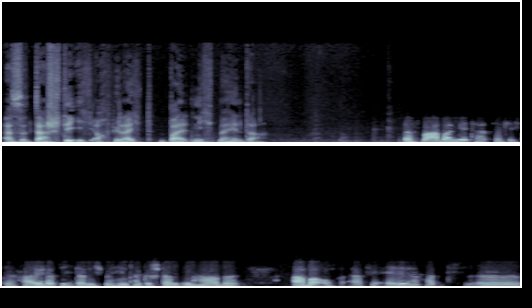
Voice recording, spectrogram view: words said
also da stehe ich auch vielleicht bald nicht mehr hinter? Das war bei mir tatsächlich der Fall, dass ich da nicht mehr hintergestanden habe. Aber auch RTL hat äh,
